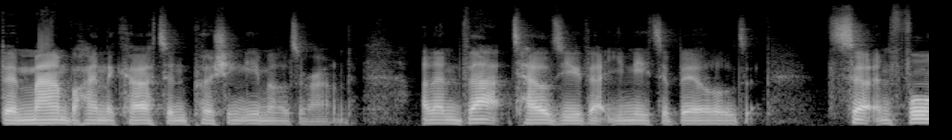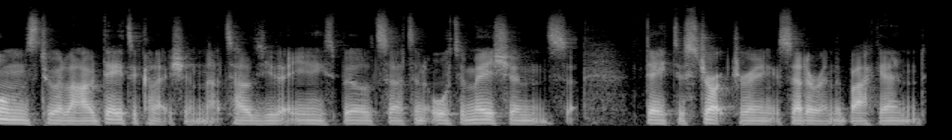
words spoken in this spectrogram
the man behind the curtain pushing emails around and then that tells you that you need to build certain forms to allow data collection that tells you that you need to build certain automations data structuring etc in the back end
